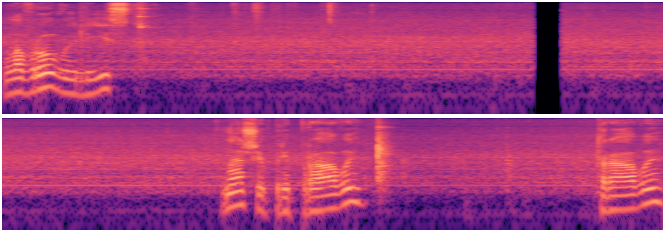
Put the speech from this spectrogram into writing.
Лавровый лист. Наши приправы, травы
